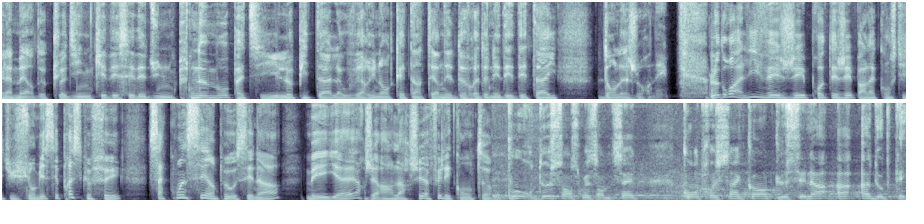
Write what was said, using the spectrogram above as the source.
La mère de Claudine qui est décédée d'une pneumopathie, l'hôpital a ouvert une enquête interne et devrait donner des détails dans la journée. Le droit à l'IVG protégé par la Constitution, bien c'est presque fait. Ça coinçait un peu au Sénat, mais hier, Gérard Larcher a fait les comptes. Pour 267 contre 50, le Sénat a adopté.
